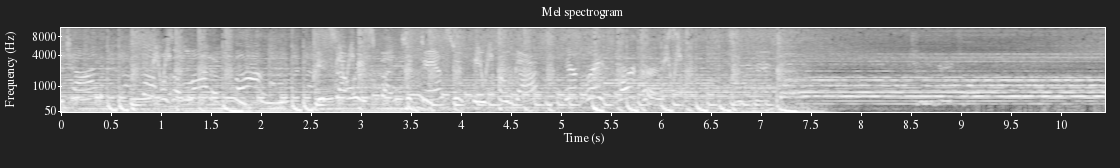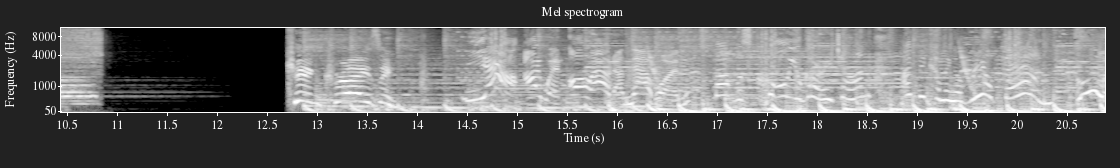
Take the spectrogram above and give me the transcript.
Thanks, Yukari-chan! That was a lot of fun! It's always fun to dance with you, Fuuka. You're great partners. King Crazy! Yeah, I went all out on that one. That was cool, Yukari-chan! I'm becoming a real fan! Ooh,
